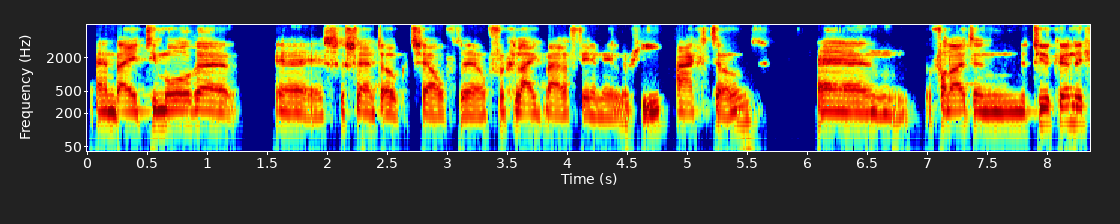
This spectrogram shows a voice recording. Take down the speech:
En bij tumoren uh, is recent ook hetzelfde, of vergelijkbare fenomenologie aangetoond. En vanuit een natuurkundig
